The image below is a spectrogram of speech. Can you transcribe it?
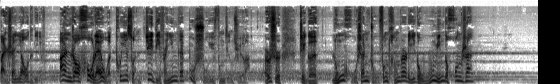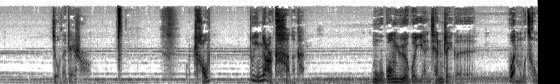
半山腰的地方。按照后来我推算，这地方应该不属于风景区了，而是这个龙虎山主峰旁边的一个无名的荒山。就在这时候，我朝对面看了看，目光越过眼前这个灌木丛，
